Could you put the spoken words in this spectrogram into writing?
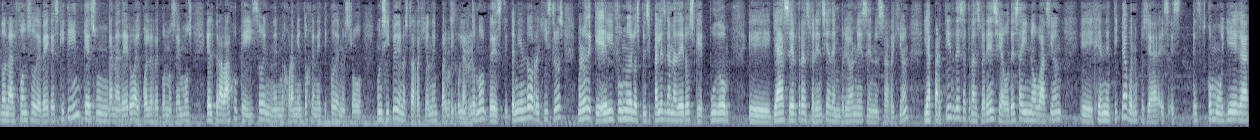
don Alfonso de Vega Esquitín, que es un ganadero al cual le reconocemos el trabajo que hizo en el mejoramiento genético de nuestro municipio y de nuestra región en particular. ¿no? Este, teniendo registros, bueno, de que él fue uno de los principales ganaderos que pudo eh, ya hacer transferencia de embriones en nuestra región y a partir de esa transferencia o de esa innovación eh, genética, bueno, pues ya es, es, es, como llega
